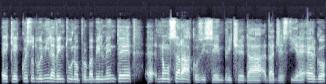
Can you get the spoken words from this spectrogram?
è che questo 2021 probabilmente eh, non sarà così semplice da, da gestire, ergo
